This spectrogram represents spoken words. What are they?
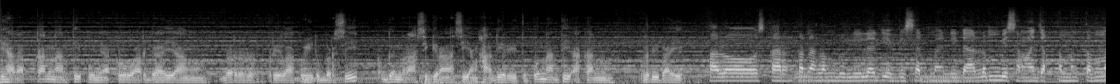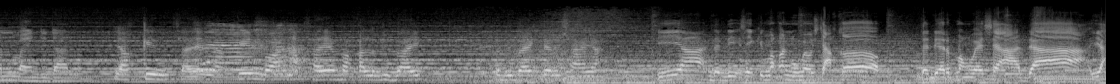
diharapkan nanti punya keluarga yang berperilaku hidup bersih, generasi-generasi yang hadir itu pun nanti akan lebih baik. Kalau sekarang kan alhamdulillah dia bisa main di dalam, bisa ngajak teman-teman main di dalam. Yakin, saya yakin bahwa anak saya bakal lebih baik, lebih baik dari saya. Iya, jadi saya kira kan mau cakep. Jadi harap mang WC ada, ya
